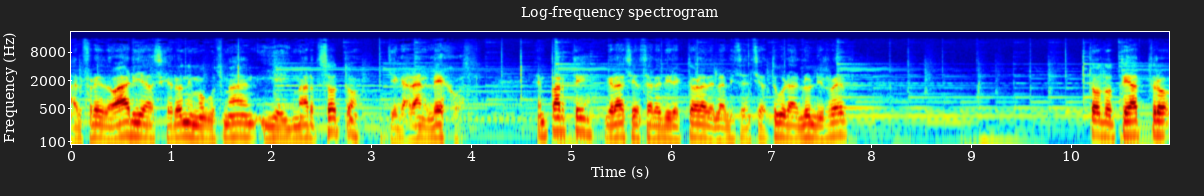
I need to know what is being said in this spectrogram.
Alfredo Arias, Jerónimo Guzmán y Eymar Soto llegarán lejos, en parte gracias a la directora de la licenciatura Luli Red. Todo teatro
